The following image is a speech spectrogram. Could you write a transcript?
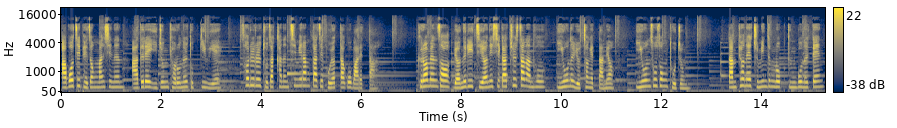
아버지 배정만 씨는 아들의 이중 결혼을 돕기 위해 서류를 조작하는 치밀함까지 보였다고 말했다. 그러면서 며느리 지연이 씨가 출산한 후 이혼을 요청했다며 이혼 소송 도중 남편의 주민등록 등본을 뗀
